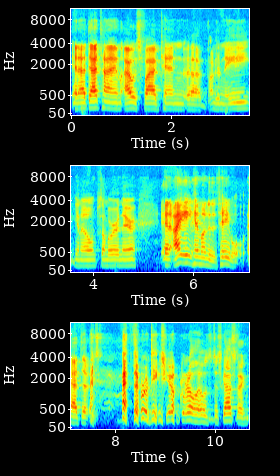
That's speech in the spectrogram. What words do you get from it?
And at that time, I was 5'10, uh, 180, you know, somewhere in there. And I ate him under the table at the. at the Rodizio Grill, it was disgusting,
